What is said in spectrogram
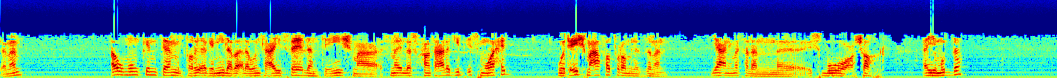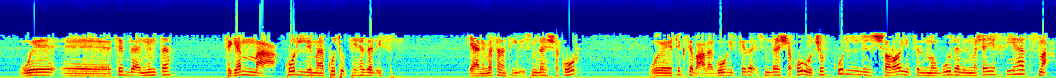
تمام؟ أو ممكن تعمل طريقة جميلة بقى لو أنت عايز فعلا تعيش مع أسماء الله سبحانه وتعالى. جيب اسم واحد وتعيش معاه فترة من الزمن. يعني مثلا أسبوع شهر أي مدة. وتبدأ إن أنت تجمع كل ما كتب في هذا الاسم. يعني مثلا تجيب اسم الله الشكور وتكتب على جوجل كده اسم الله الشكور وتشوف كل الشرايط الموجودة للمشايخ فيها تسمعها.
